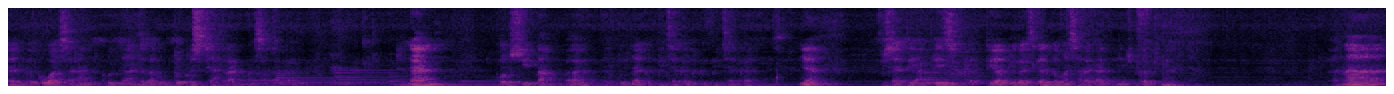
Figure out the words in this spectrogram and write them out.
dan kekuasaan goalnya adalah untuk kesejahteraan masyarakat. Dengan kursi tambah tentunya kebijakan-kebijakan yang bisa diaplis, diaplikasikan ke masyarakat ini juga banyak karena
